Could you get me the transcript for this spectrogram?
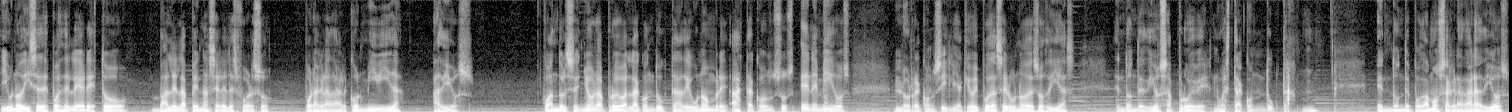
Y uno dice después de leer esto, vale la pena hacer el esfuerzo por agradar con mi vida a Dios. Cuando el Señor aprueba la conducta de un hombre hasta con sus enemigos, lo reconcilia. Que hoy pueda ser uno de esos días en donde Dios apruebe nuestra conducta, en donde podamos agradar a Dios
